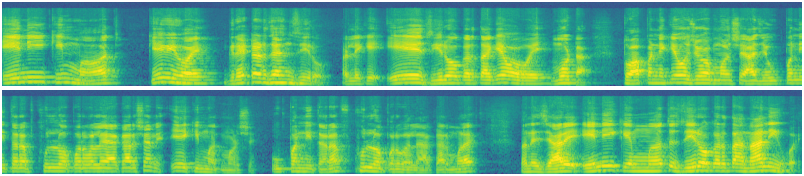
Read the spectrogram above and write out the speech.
એની કિંમત કેવી હોય? ગ્રેટર ધેન ઝીરો એટલે કે એ ઝીરો કરતા કેવા હોય? મોટા. તો આપણને કેવો જવાબ મળશે? આજે ઉપરની તરફ ખુલ્લો પરવલય આકાર છે ને, એ કિંમત મળશે. ઉપરની તરફ ખુલ્લો પરવલય આકાર મળે. અને જ્યારે એની કિંમત ઝીરો કરતા નાની હોય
